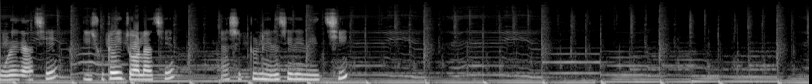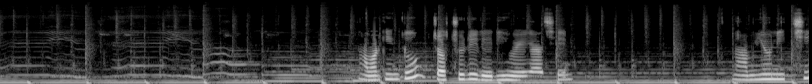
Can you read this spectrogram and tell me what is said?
মরে গেছে, কিছুটাই জল আছে। ব্যাস একটু নেড়ে চেড়ে নিচ্ছি। আমার কিন্তু চচ্চড়ি রেডি হয়ে গেছে। নামিয়েও নিচ্ছি।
